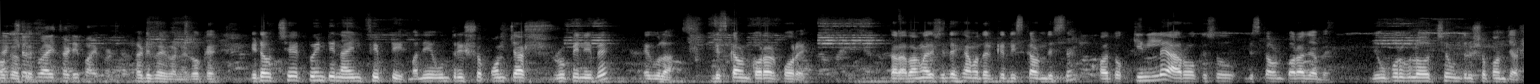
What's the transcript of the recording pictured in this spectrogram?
Okay, actual okay. price 3500 thirty five hundred okay এটা হচ্ছে টোয়েন্টি নাইন ফিফটি মানে উনত্রিশশো পঞ্চাশ রুপি নেবে এগুলা ডিসকাউন্ট করার পরে। তারা বাংলাদেশে দেখে আমাদেরকে ডিসকাউন্ট দিচ্ছে। হয়তো কিনলে আরও কিছু ডিসকাউন্ট করা যাবে। যে উপরগুলো হচ্ছে উনত্রিশশো পঞ্চাশ।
